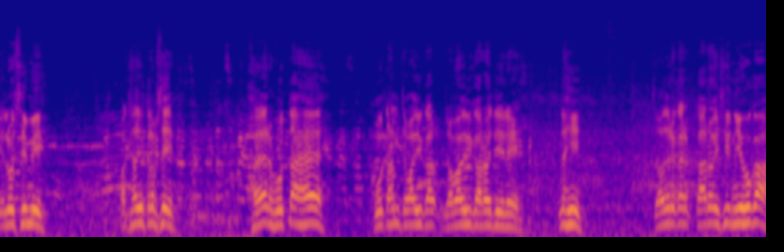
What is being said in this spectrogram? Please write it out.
एल में पाकिस्तान की तरफ़ से फायर होता है, बोलता हम जवाबी जवाबी कार्रवाई दे रहे हैं। नहीं जवाबी कार्रवाई ऐसी नहीं होगा,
